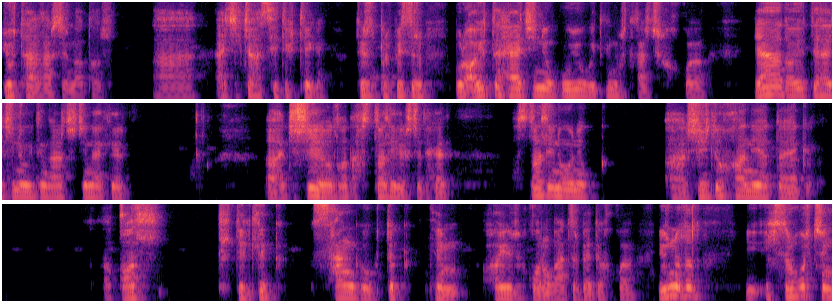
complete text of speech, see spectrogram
юутай гарч ирнэ одоо бол а ажиллаж байгаа сэдвтэйг тэр профессор бүр оюутан хайж ийн үгүй юу гэдг нь хүртэл гарч ирэх байхгүй юу. Яагаад оюутан хайж ийн гэдэг нь гарч иж байна гэхээр жишээ болгоод Австралиг ярьчих дахиад Австралийн нөгөө нэг шинжлэх ухааны одоо яг гол тэтгэлэг санг өгдөг тийм 2 3 газар байдаг байхгүй юу. Ер нь бол их сургуульчин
